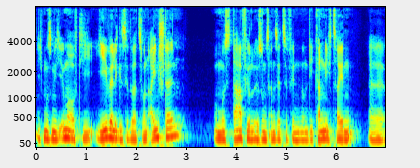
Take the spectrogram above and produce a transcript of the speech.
Ich muss mich immer auf die jeweilige Situation einstellen und muss dafür Lösungsansätze finden. Und die kann nicht sein, äh,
